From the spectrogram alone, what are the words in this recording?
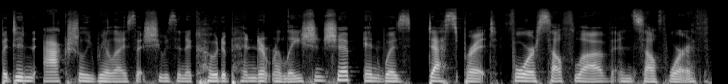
but didn't actually realize that she was in a codependent relationship and was desperate for self love and self worth.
